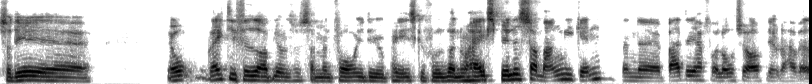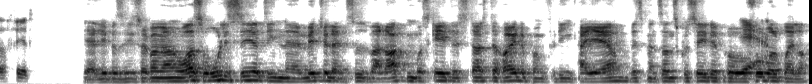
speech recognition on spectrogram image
så det er jo rigtig fede oplevelser, som man får i det europæiske fodbold. Nu har jeg ikke spillet så mange igen, men øh, bare det, jeg får lov til at opleve, der har været fedt. Ja, lige præcis. Så kan man jo også roligt sige, at din uh, Midtjylland-tid var nok måske det største højdepunkt for din karriere, hvis man sådan skulle se det på yeah. fodboldbriller.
